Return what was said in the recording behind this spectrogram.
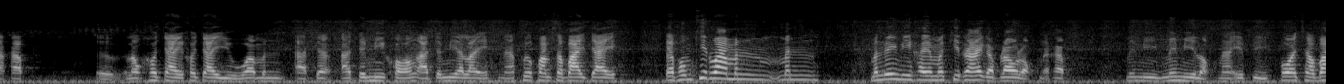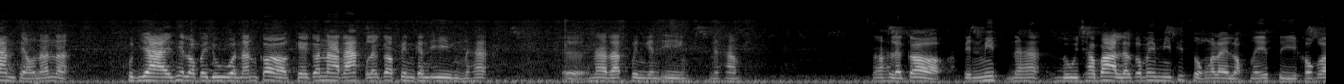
นะครับเออเราเข้าใจเข้าใจอยู่ว่ามันอาจจะอาจจะมีของอาจจะมีอะไรนะเพื่อความสบายใจ แต่ผมคิดว่ามันมันมันไม่มีใครมาคิดร้ายกับเราหรอกนะครับ ไม่มีไม่มีหรอกนะเอฟซีเพราะว่าชาวบ้านแถวนั้นน่ะ คุณยายที่เราไปดูวันนั้นก็แกก็น่ารักแล้วก็เป็นกันเองนะฮะเออน่ารักเป็นกันเองนะครับเนาะแล้วก็เป็นมิตรนะฮะดูชาวบ้านแล้วก็ไม่มีพิษสงอะไรหรอกในเอฟซีเขาก็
